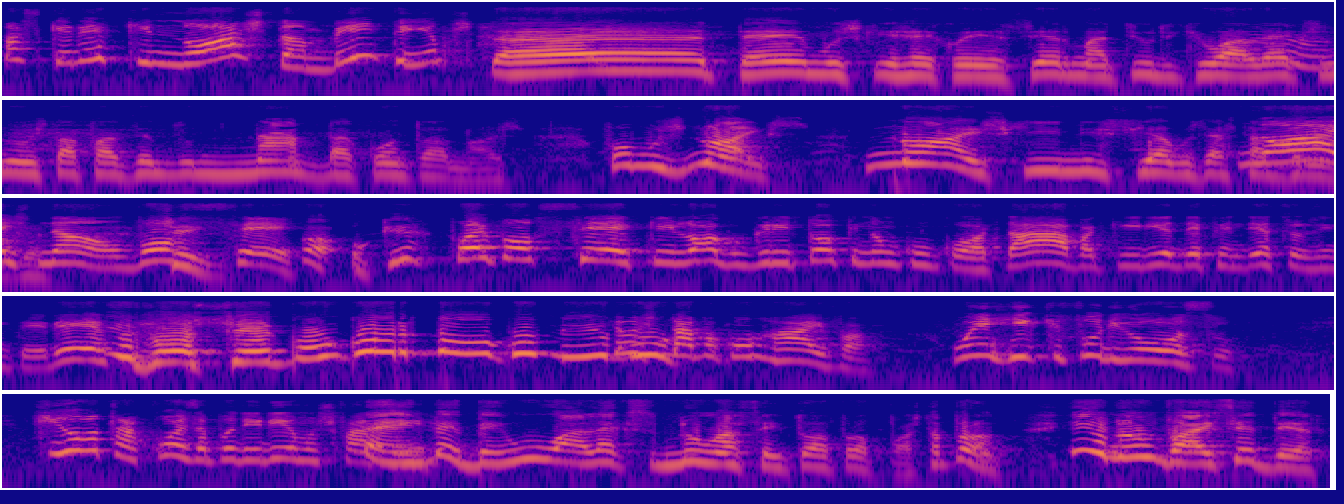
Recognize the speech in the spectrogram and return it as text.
Mas querer que nós também tenhamos. É, temos que reconhecer, Matilde, que o Alex não está fazendo nada contra nós. Fomos nós, nós que iniciamos esta Nós briga. não, você. Ah, o quê? Foi você quem logo gritou que não concordava, queria defender seus interesses. E você concordou comigo. Eu estava com raiva. O Henrique furioso. Que outra coisa poderíamos fazer? Bem, bem, bem, o Alex não aceitou a proposta. Pronto. E não vai ceder.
